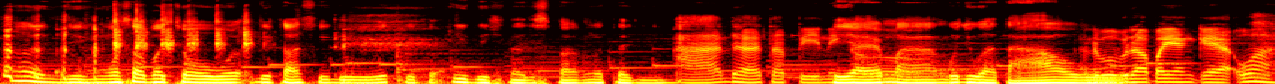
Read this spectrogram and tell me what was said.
Anjing mau sama cowok dikasih duit gitu. Idih najis banget anjing. ada tapi ini Iya kalau emang gue juga tahu. ada beberapa yang kayak wah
